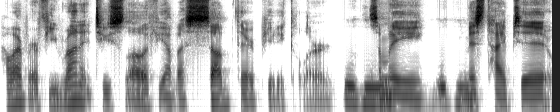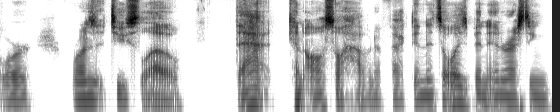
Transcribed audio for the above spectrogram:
However, if you run it too slow, if you have a subtherapeutic alert, mm-hmm. somebody mm-hmm. mistypes it or runs it too slow, that can also have an effect. And it's always been interesting.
